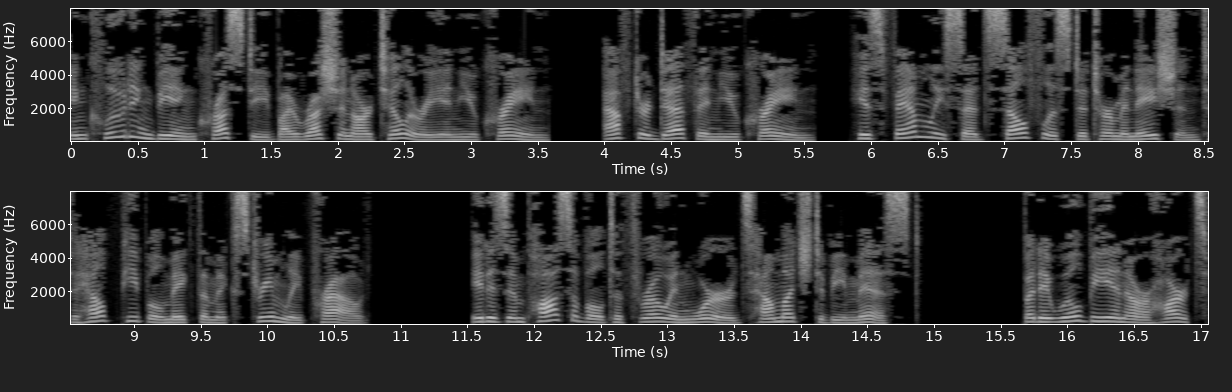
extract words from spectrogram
including being crusty by Russian artillery in Ukraine. After death in Ukraine, his family said selfless determination to help people make them extremely proud. It is impossible to throw in words how much to be missed. But it will be in our hearts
